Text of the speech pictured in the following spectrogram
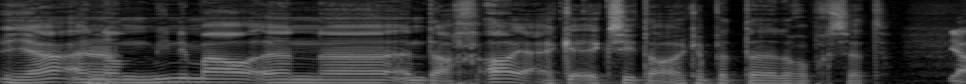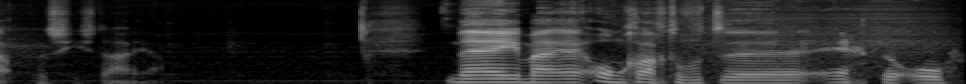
Ja, en Ja. dan minimaal een, eh, een dag. Oh ja, ik, ik zie het al. Ik heb het erop gezet. Ja, precies daar, ja. Nee, maar ongeacht of het eh, echte of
